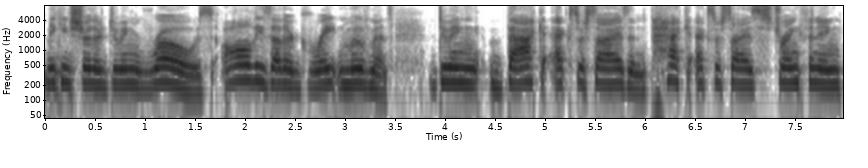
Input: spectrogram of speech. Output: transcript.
making sure they're doing rows, all these other great movements, doing back exercise and pec exercise strengthening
